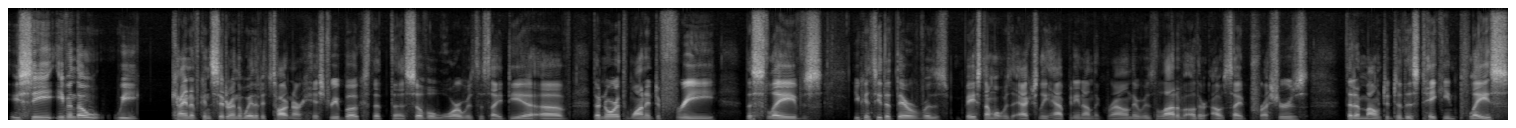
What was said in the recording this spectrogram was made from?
you see, even though we kind of consider in the way that it's taught in our history books that the Civil War was this idea of the North wanted to free the slaves, you can see that there was, based on what was actually happening on the ground, there was a lot of other outside pressures that amounted to this taking place.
